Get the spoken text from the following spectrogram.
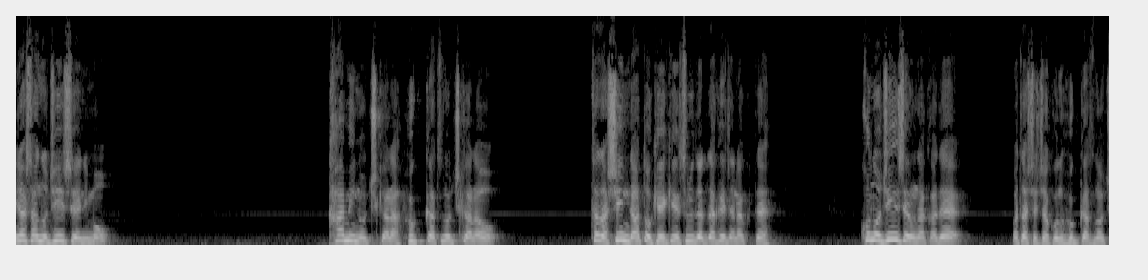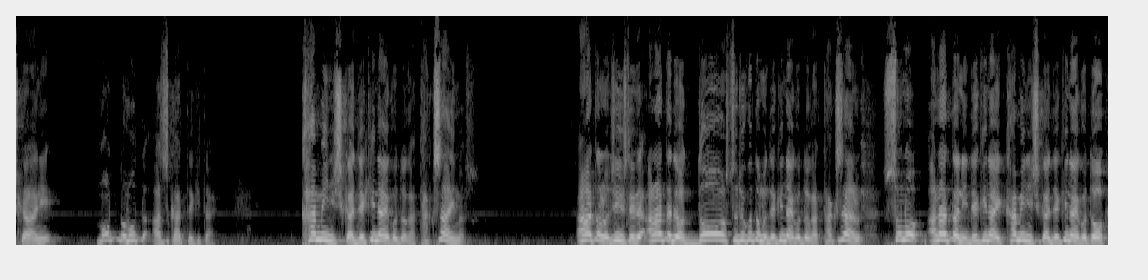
皆さんの人生にも神の力復活の力をただ死んだ後経験するだけじゃなくてこの人生の中で私たちはこの復活の力にもっともっと預かっていきたい。神にしかできないことがたくさんあります。あなたの人生であなたではどうすることもできないことがたくさんある。そのあなたにできない神にしかできないことを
